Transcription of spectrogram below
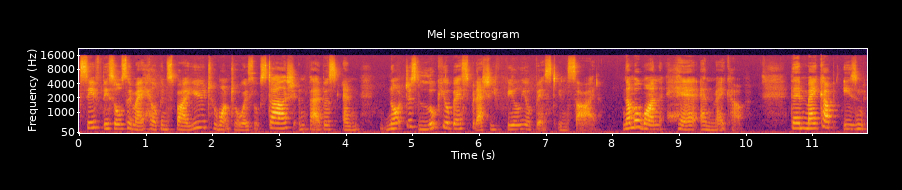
see if this also may help inspire you to want to always look stylish and fabulous and not just look your best but actually feel your best inside. Number one, hair and makeup. Their makeup isn't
